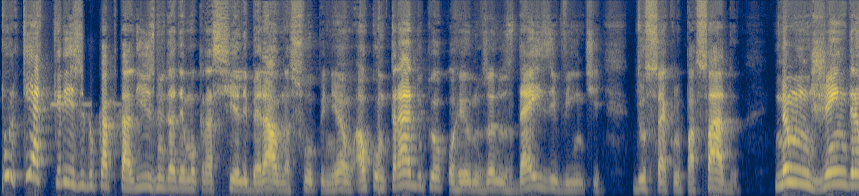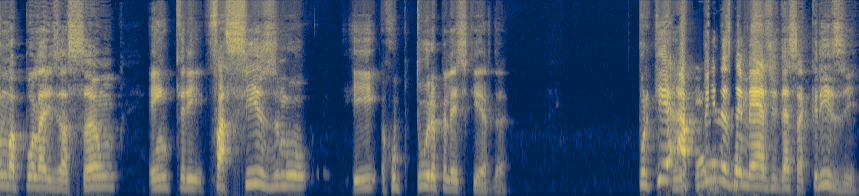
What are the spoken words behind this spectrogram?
Por que a crise do capitalismo e da democracia liberal, na sua opinião, ao contrário do que ocorreu nos anos 10 e 20 do século passado, não engendra uma polarização entre fascismo e ruptura pela esquerda? Por que apenas emerge dessa crise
